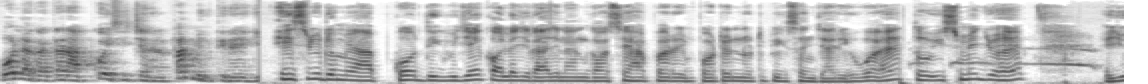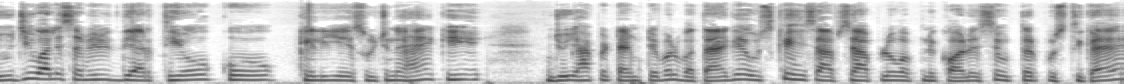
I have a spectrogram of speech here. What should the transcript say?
वो लगातार आपको इसी चैनल पर मिलती रहेगी। इस वीडियो में आपको दिग्विजय कॉलेज राजनांदगांव से यहाँ पर इम्पोर्टेंट नोटिफिकेशन जारी हुआ है। तो इसमें जो है यूजी वाले सभी विद्यार्थियों को के लिए सूचना है कि जो यहाँ पे टाइम टेबल बताया गया, उसके हिसाब से आप लोग अपने कॉलेज से उत्तर पुस्तिकाएँ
